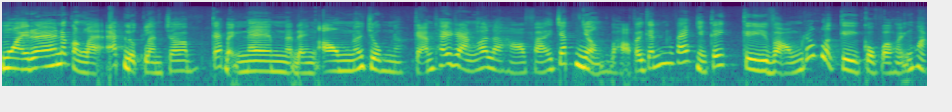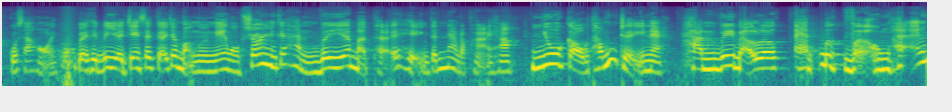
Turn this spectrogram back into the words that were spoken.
ngoài ra, nó còn là áp lực làm cho các bạn nam là đàn ông nói chung nè, cảm thấy rằng là họ phải chấp nhận và họ phải gánh vác những cái kỳ vọng rất là kỳ cục và huyễn hoặc của xã hội. Vậy thì bây giờ trang sẽ kể cho mọi người nghe một số những cái hành vi mà thể hiện tính năng độc hại ha. Nhu cầu thống trị nè, hành vi bạo lực, áp bức và hung hãn,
